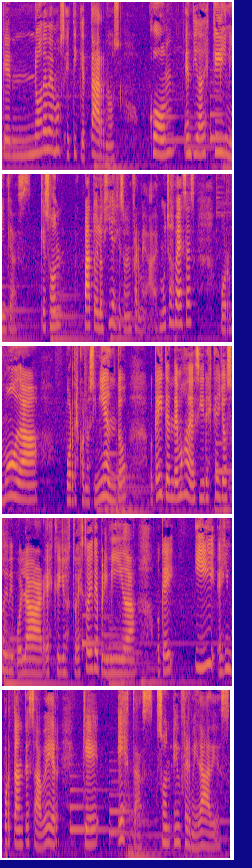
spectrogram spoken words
que no debemos etiquetarnos con entidades clínicas, que son patologías, que son enfermedades. Muchas veces por moda, por desconocimiento, ¿ok? Tendemos a decir es que yo soy bipolar, es que yo estoy, deprimida, ¿ok? Y es importante saber que estas son enfermedades,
